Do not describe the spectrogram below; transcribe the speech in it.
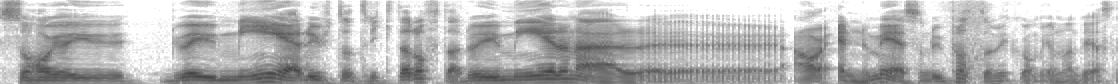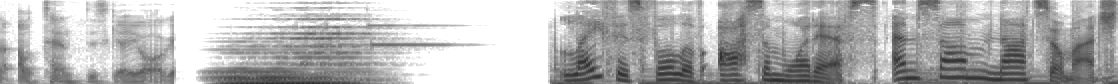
så har jag ju, du är ju mer utåtriktad ofta. Du är ju mer den här, eh, ja, ännu mer som du pratar mycket om John Andreas, det autentiska jag. Life is full of awesome what ifs, and some not so much,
